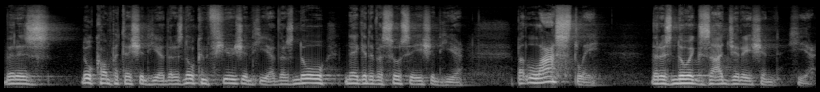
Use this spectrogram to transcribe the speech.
there is no competition here, there is no confusion here, there's no negative association here. But lastly, there is no exaggeration here.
